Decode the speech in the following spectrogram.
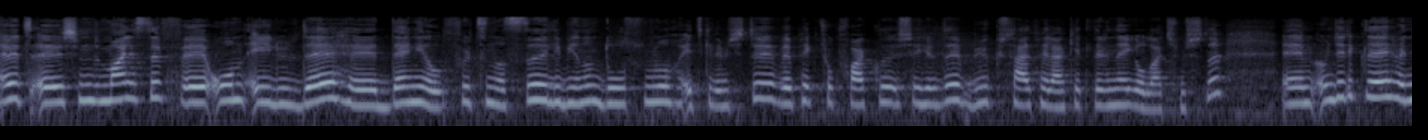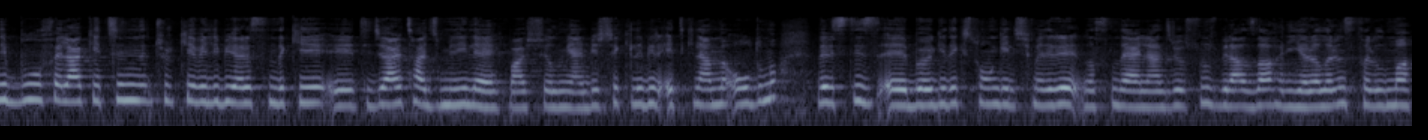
Evet, e, şimdi maalesef e, 10 Eylül'de e, Daniel fırtınası Libya'nın doğusunu etkilemişti ve pek çok farklı şehirde büyük sel felaketlerine yol açmıştı. E, Öncelikle hani bu felaketin Türkiye ve Libya arasındaki e, ticaret hacmiyle başlayalım. Yani bir şekilde bir etkilenme oldu mu ve siz e, bölgedeki son gelişmeleri nasıl değerlendiriyorsunuz? Biraz daha hani yaraların sarılma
